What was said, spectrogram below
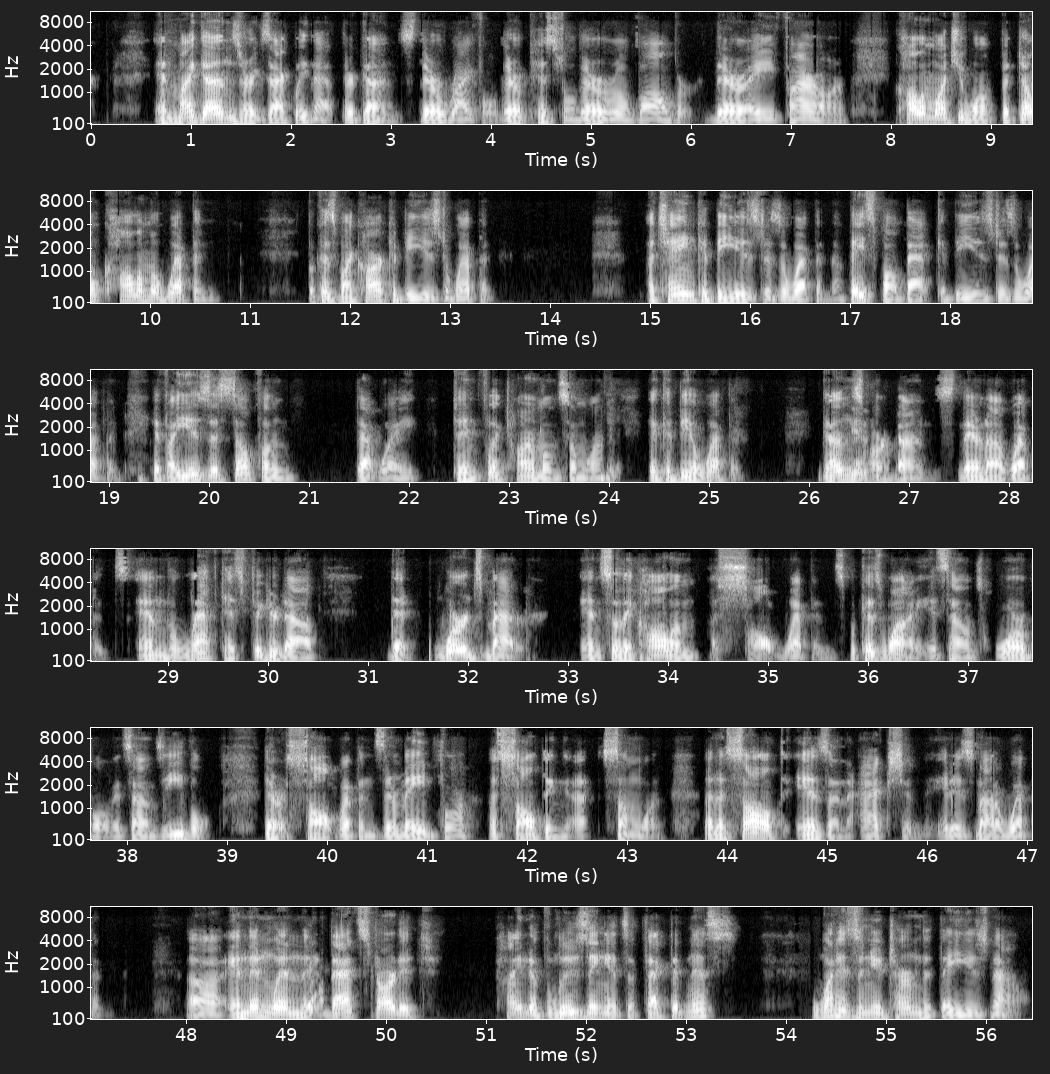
And my guns are exactly that. They're guns. They're a rifle. They're a pistol. They're a revolver. They're a firearm. Call them what you want, but don't call them a weapon because my car could be used a weapon. A chain could be used as a weapon. A baseball bat could be used as a weapon. If I use this cell phone that way to inflict harm on someone, it could be a weapon. Guns yeah. are guns, they're not weapons. And the left has figured out that words matter. And so they call them assault weapons because why? It sounds horrible. It sounds evil. They're assault weapons. They're made for assaulting uh, someone. An assault is an action, it is not a weapon. Uh, and then when that started kind of losing its effectiveness, what is the new term that they use now?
